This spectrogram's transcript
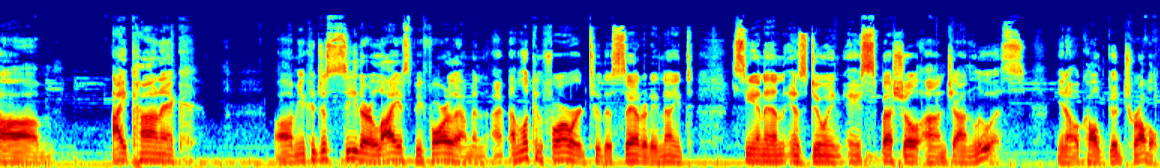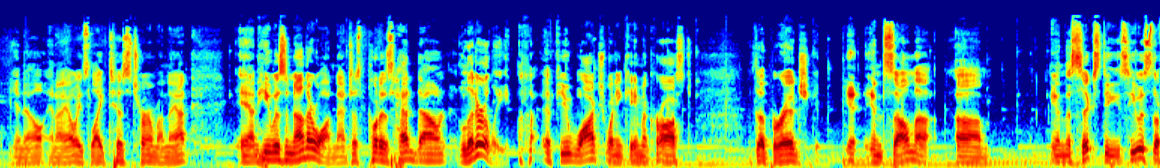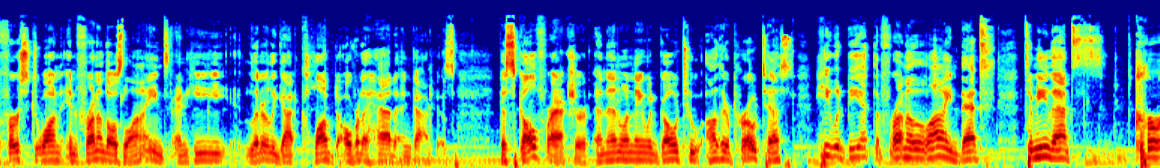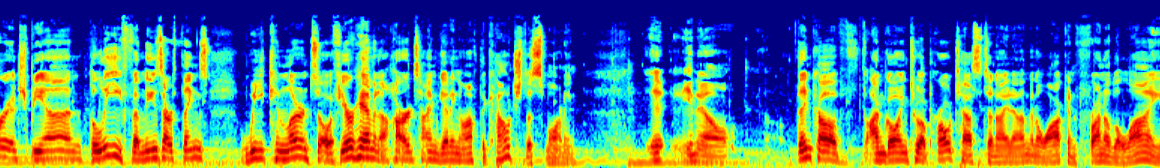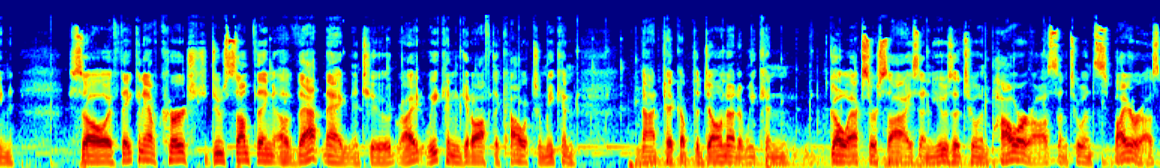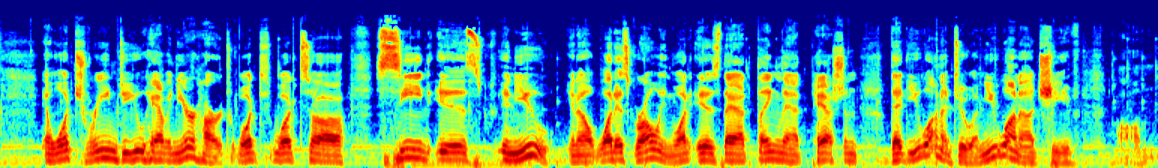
um, iconic. Um, you could just see their lives before them, and I'm looking forward to this Saturday night. CNN is doing a special on John Lewis, you know, called Good Trouble, you know, and I always liked his term on that and he was another one that just put his head down, literally. if you watch when he came across the bridge in, in Selma um, in the 60s, he was the first one in front of those lines, and he literally got clubbed over the head and got his his skull fractured. And then when they would go to other protests, he would be at the front of the line. That's to me, that's courage beyond belief. And these are things we can learn. So if you're having a hard time getting off the couch this morning, it, you know, think of I'm going to a protest tonight and I'm going to walk in front of the line. So if they can have courage to do something of that magnitude, right, we can get off the couch and we can not pick up the donut and we can go exercise and use it to empower us and to inspire us. And what dream do you have in your heart? What what uh, seed is in you? You know what is growing? What is that thing, that passion that you want to do and you want to achieve? Um,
